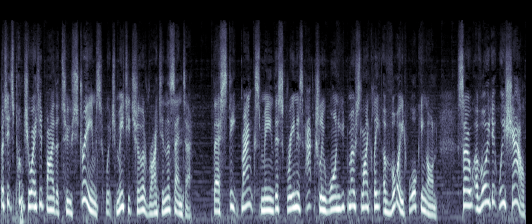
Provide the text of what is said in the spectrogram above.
but it's punctuated by the two streams, which meet each other right in the centre. Their steep banks mean this green is actually one you'd most likely avoid walking on, so avoid it we shall.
